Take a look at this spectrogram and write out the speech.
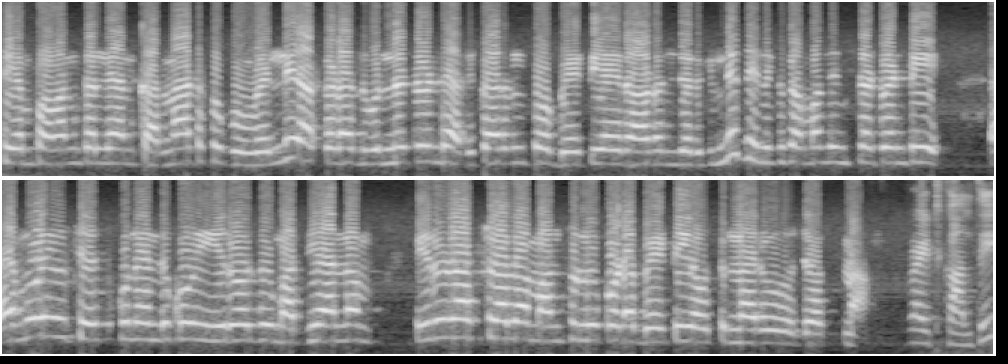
సీఎం పవన్ కళ్యాణ్ కర్ణాటకకు వెళ్ళి అక్కడ ఉన్నటువంటి అధికారులతో భేటీ అయి రావడం జరిగింది. దీనికి సంబంధించినటువంటి ఎంఓయూ చేసుకునేందుకు ఈ రోజు మధ్యాహ్నం ఇరు రాష్ట్రాల మంత్రులు కూడా భేటీ అవుతున్నారు జ్యోత్స్న. రైట్ కాంతి.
